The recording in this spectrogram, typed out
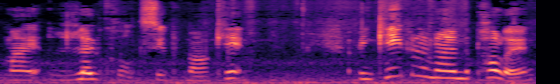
my local supermarket. I've been keeping an eye on the pollen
